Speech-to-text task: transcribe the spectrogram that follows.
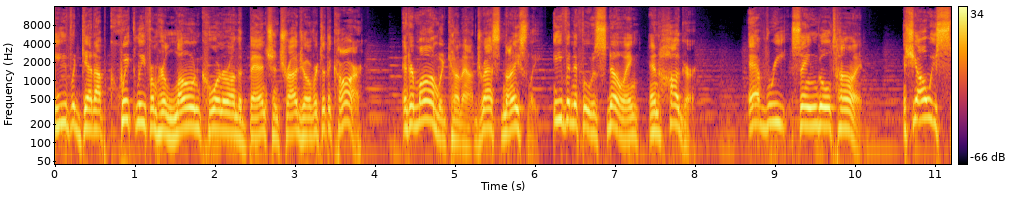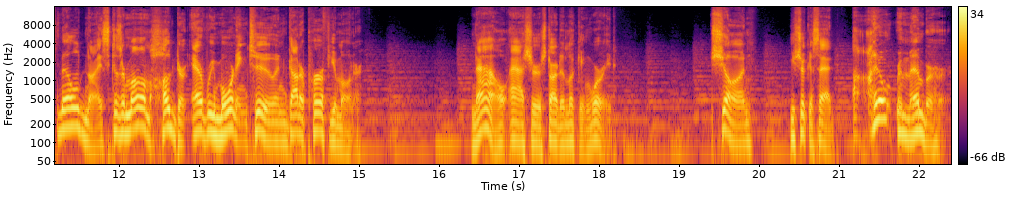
Eve would get up quickly from her lone corner on the bench and trudge over to the car. And her mom would come out dressed nicely, even if it was snowing, and hug her every single time. And she always smelled nice because her mom hugged her every morning too and got her perfume on her. Now Asher started looking worried. Sean, he shook his head, I don't remember her.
